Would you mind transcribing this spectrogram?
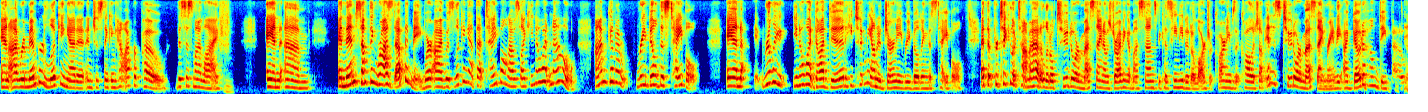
And I remember looking at it and just thinking, how apropos, this is my life. Mm. And um, and then something rised up in me where I was looking at that table and I was like, you know what? No, I'm going to rebuild this table. And really, you know what God did? He took me on a journey rebuilding this table. At the particular time, I had a little two door Mustang. I was driving up my son's because he needed a larger car and he was at college. I'm in his two door Mustang, Randy. I go to Home Depot.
